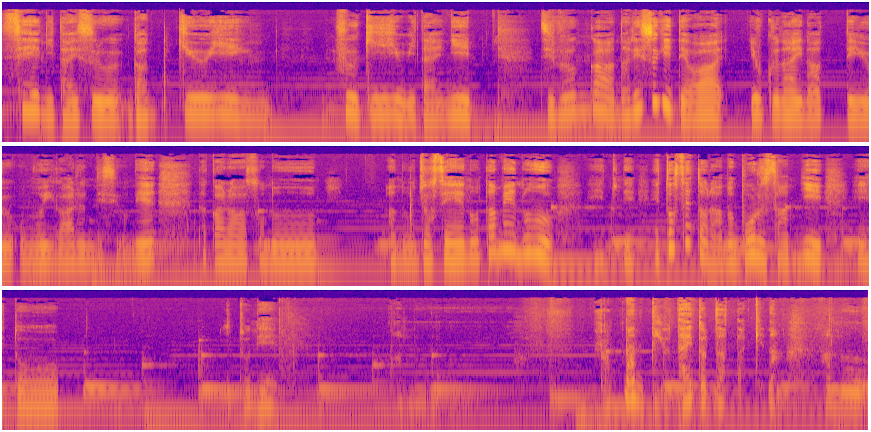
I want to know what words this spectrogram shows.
性に対する学級委員風紀委員みたいに自分がなりすぎては良くないなっていう思いがあるんですよね。だからそのあの女性のためのえっ、ー、とねエトセトラのボルさんにえっ、ー、とえっ、ー、とねあのなんていうタイトルだったっけな。あの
